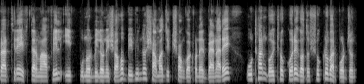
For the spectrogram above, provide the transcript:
প্রার্থীরা ইফতার মাহফিল, ঈদ পুনর্মিলনী সহ বিভিন্ন সামাজিক সংগঠনের ব্যানারে উঠান বৈঠক করে গত শুক্রবার পর্যন্ত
